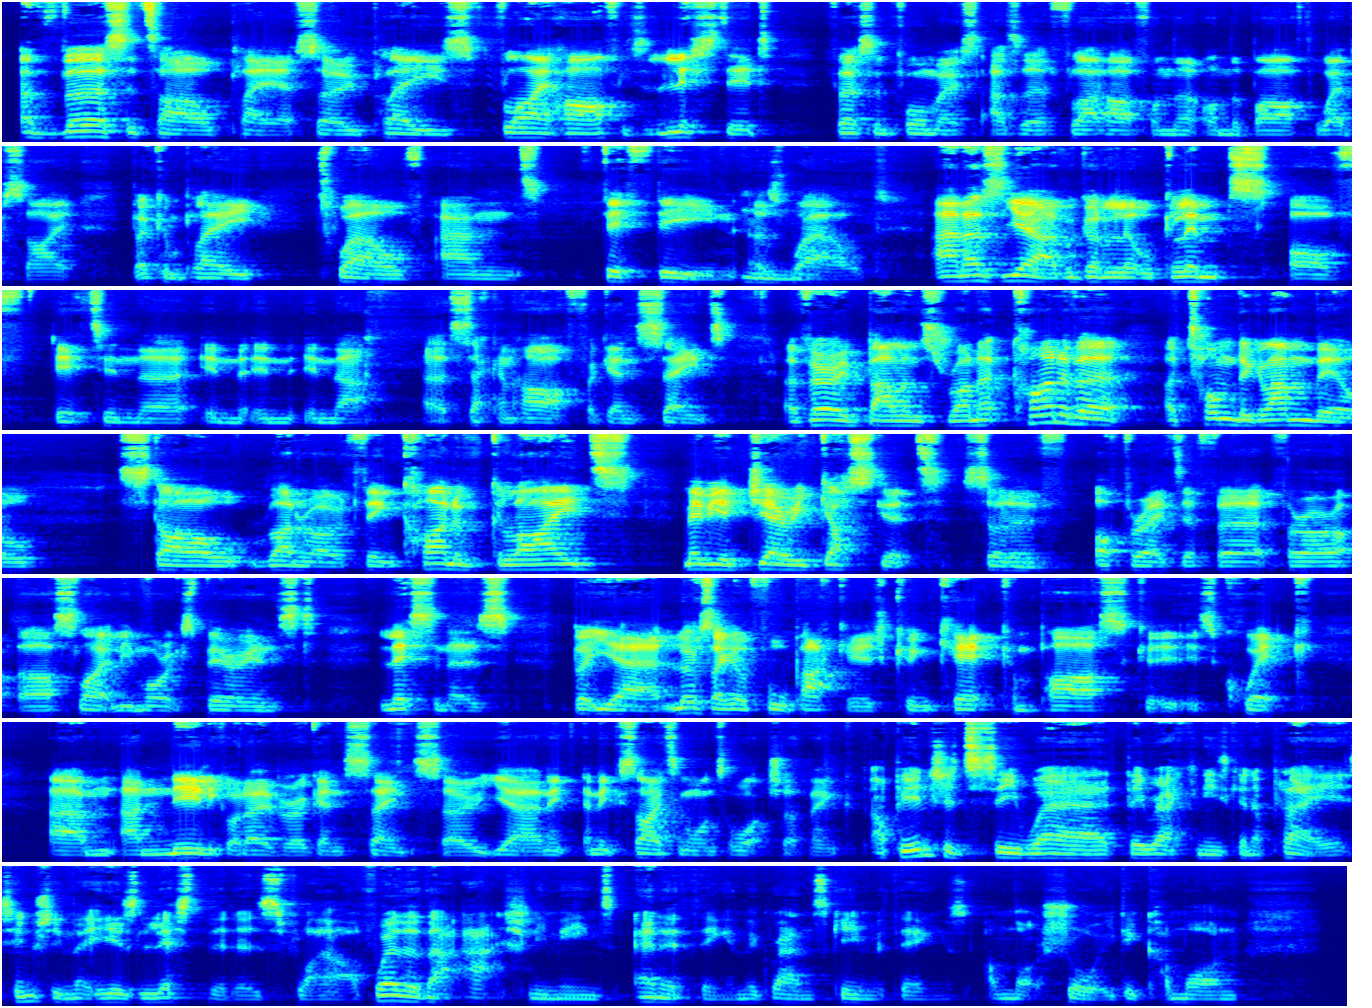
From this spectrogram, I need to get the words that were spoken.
a versatile player, so plays fly half. He's listed first and foremost as a fly half on the on the Bath website, but can play 12 and 15 as Mm. well. And as yeah, we got a little glimpse of it in the in in in that uh, second half against Saints. A very balanced runner, kind of a, a Tom de Glanville style runner, I would think. Kind of glides, maybe a Jerry Guscott sort of operator for for our, our slightly more experienced listeners. But yeah, looks like a full package. Can kick, can pass, is quick, um, and nearly got over against Saints. So yeah, an, an exciting one to watch, I think. I'll be interested to see where they reckon he's going to play. It's interesting that he is listed as fly half. Whether that actually means anything in the grand scheme of things, I'm not sure. He did come on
